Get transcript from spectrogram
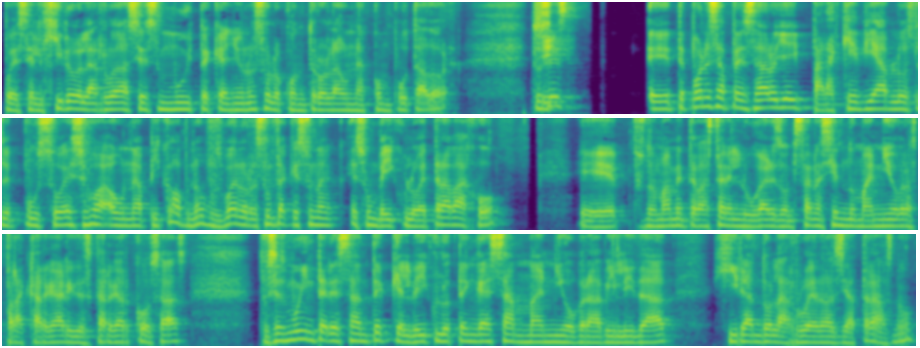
pues el giro de las ruedas es muy pequeño, no solo controla una computadora. Entonces, eh, te pones a pensar, oye, ¿y para qué diablos le puso eso a una pickup? No, pues bueno, resulta que es, una, es un vehículo de trabajo. Eh, pues normalmente va a estar en lugares donde están haciendo maniobras para cargar y descargar cosas. Pues es muy interesante que el vehículo tenga esa maniobrabilidad girando las ruedas de atrás, ¿no?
